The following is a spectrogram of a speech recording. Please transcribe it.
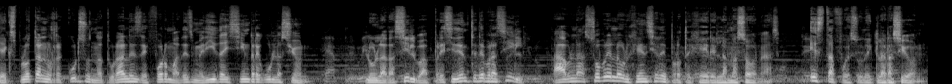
que explotan los recursos naturales de forma desmedida y sin regulación. Lula da Silva, presidente de Brasil, habla sobre la urgencia de proteger el Amazonas. Esta fue su declaración.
